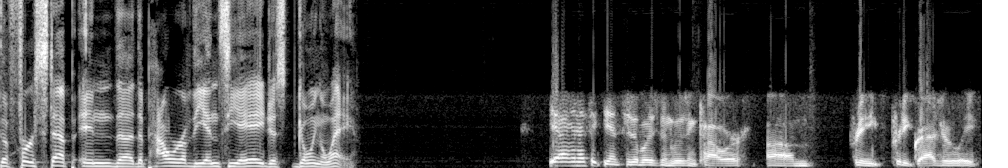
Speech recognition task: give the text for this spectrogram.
the first step in the the power of the NCAA just going away? Yeah, I mean, I think the NCAA has been losing power um, pretty pretty gradually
